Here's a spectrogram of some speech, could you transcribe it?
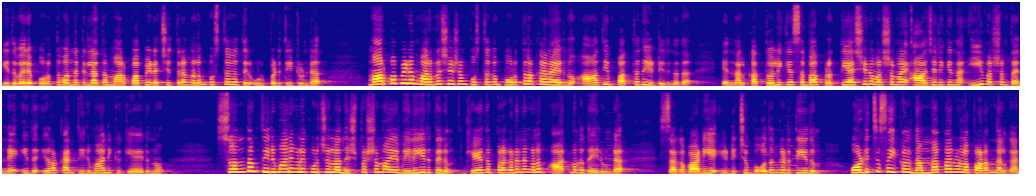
ഇതുവരെ പുറത്തു വന്നിട്ടില്ലാത്ത മാർപ്പാപ്പയുടെ ചിത്രങ്ങളും പുസ്തകത്തിൽ ഉൾപ്പെടുത്തിയിട്ടുണ്ട്. മാർപ്പാപ്പയുടെ മരണശേഷം പുസ്തകം പുറത്തിറക്കാനായിരുന്നു ആദ്യം പദ്ധതിയിട്ടിരുന്നത്. എന്നാൽ കത്തോലിക്ക സഭ പ്രത്യാശയുടെ വർഷമായി ആചരിക്കുന്ന ഈ വർഷം തന്നെ ഇത് ഇറക്കാൻ തീരുമാനിക്കുകയായിരുന്നു. സ്വന്തം തീരുമാനങ്ങളെക്കുറിച്ചുള്ള നിഷ്പക്ഷമായ വിലയിരുത്തലും ഖേദപ്രകടനങ്ങളും ആത്മകഥയിലുണ്ട്. സഹപാഠിയെ ഇടിച്ചു ബോധം കെടുത്തിയതും ഒടിച്ച സൈക്കിൾ നന്നാക്കാനുള്ള പണം നൽകാൻ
